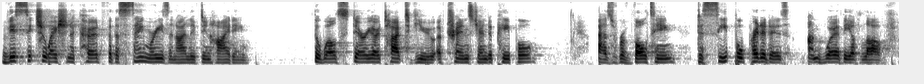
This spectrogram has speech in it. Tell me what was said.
This situation occurred for the same reason I lived in hiding. The world's stereotyped view of transgender people as revolting, deceitful predators unworthy of love.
